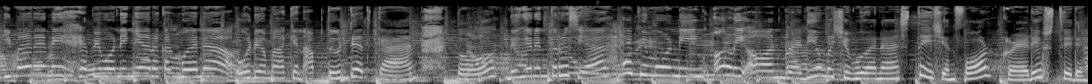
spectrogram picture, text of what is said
Gimana nih happy morningnya rekan Buana? Udah makin up to date kan? Tuh, dengerin terus ya Happy Morning only on Radio Mercu Buana Station for Creative Student.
